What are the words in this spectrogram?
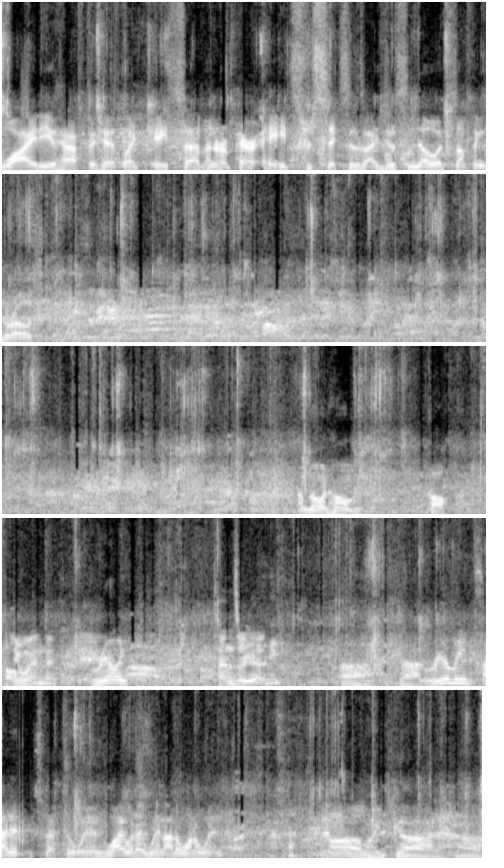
Why do you have to hit like A7 or a pair of eights or sixes? I just know it's something gross. I'm going home. Call. You win, Nick. Really? Tens are good. Oh my god, really? I didn't expect to win. Why would I win? I don't want to win. Oh my god. Oh.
